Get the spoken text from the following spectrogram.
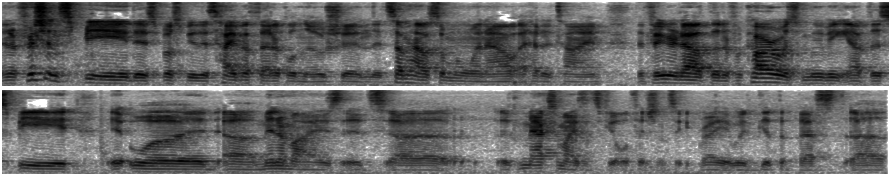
And efficient speed is supposed to be this hypothetical notion that somehow someone went out ahead of time and figured out that if a car was moving at this speed, it would uh, minimize its, uh, maximize its fuel efficiency, right? It would get the best uh,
